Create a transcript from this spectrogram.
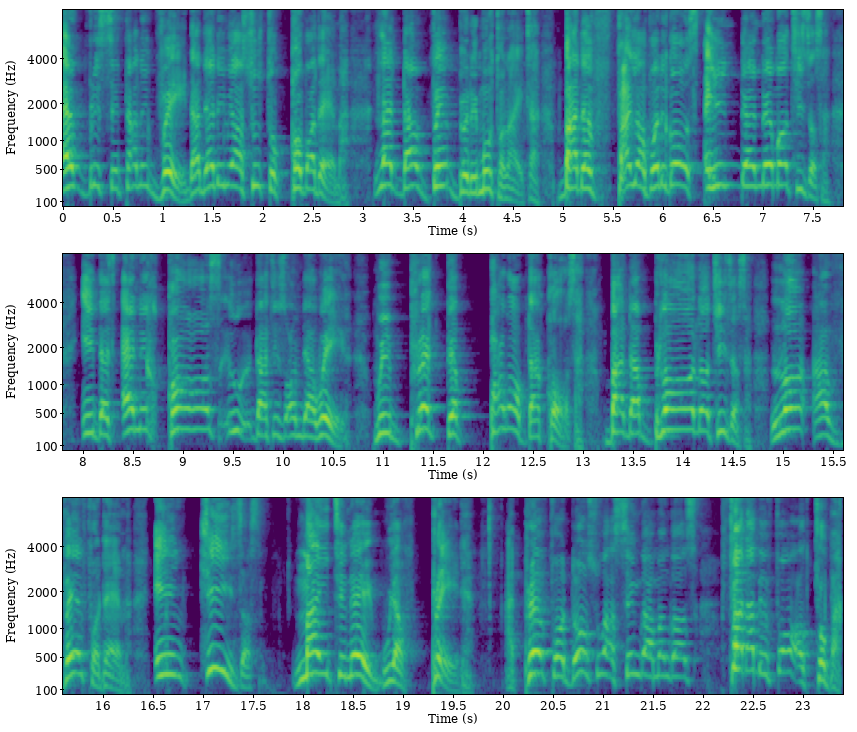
every satanic veil that the enemy has used to cover them, let that veil be removed tonight by the fire of Holy Ghost in the name of Jesus. If there's any cause that is on their way, we break the power of that cause by the blood of Jesus. Lord, avail for them in Jesus' mighty name. We have prayed. I pray for those who are single among us. Father, before October,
